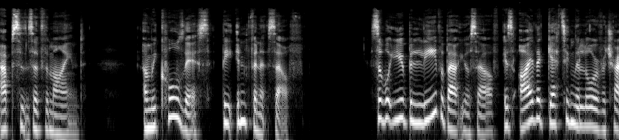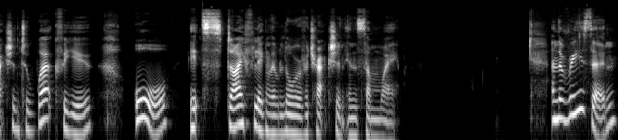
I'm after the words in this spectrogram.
absence of the mind. And we call this the infinite self. So, what you believe about yourself is either getting the law of attraction to work for you or it's stifling the law of attraction in some way. And the reason,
